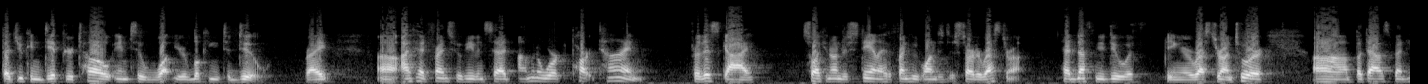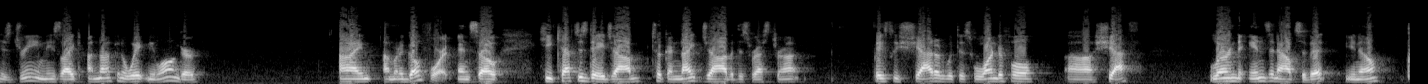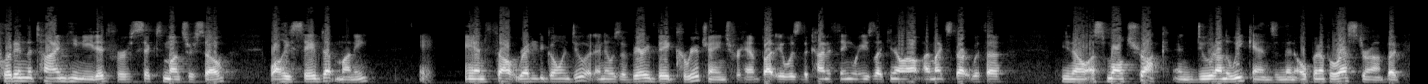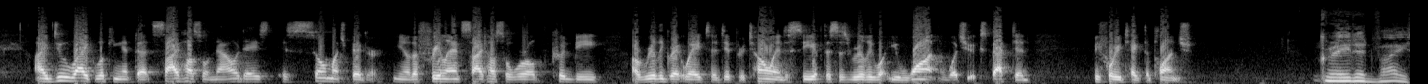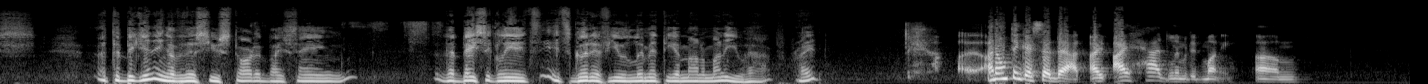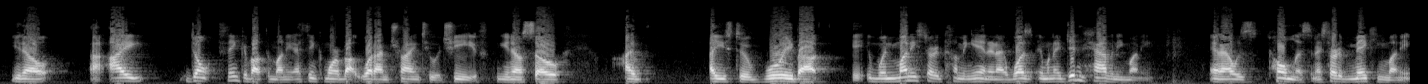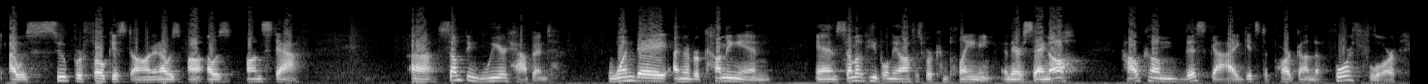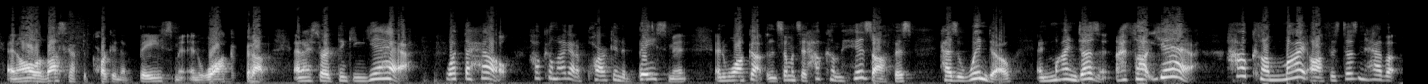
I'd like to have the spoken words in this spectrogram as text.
that you can dip your toe into what you're looking to do, right? Uh, I've had friends who have even said, I'm going to work part time for this guy so I can understand. I had a friend who wanted to start a restaurant. Had nothing to do with being a restaurateur, uh, but that's been his dream. And he's like, I'm not going to wait any longer. I'm, I'm going to go for it. And so he kept his day job, took a night job at this restaurant, basically shadowed with this wonderful uh, chef, learned the ins and outs of it, you know, put in the time he needed for six months or so while he saved up money and felt ready to go and do it. And it was a very big career change for him, but it was the kind of thing where he's like, you know, I might start with a, you know, a small truck and do it on the weekends and then open up a restaurant. But I do like looking at that side hustle nowadays is so much bigger. You know, the freelance side hustle world could be a really great way to dip your toe in to see if this is really what you want and what you expected before you take the plunge. Great advice. At the beginning of this, you started by saying that basically it's it's good if you limit the amount of money you have, right? I don't think I said that. I, I had limited money. Um, you know, I don't think about the money. I think more about what I'm trying to achieve. You know, so I I used to worry about when money started coming in, and I was and when I didn't have any money, and I was homeless and I started making money, I was super focused on, and I was uh, I was on staff. Uh, something weird happened. One day, I remember coming in, and some of the people in the office were complaining, and they were saying, "Oh, how come this guy gets to park on the fourth floor, and all of us have to park in the basement and walk up?" And I started thinking, "Yeah, what the hell? How come I got to park in the basement and walk up?" And someone said, "How come his office has a window and mine doesn't?" I thought, "Yeah." How come my office doesn't have a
